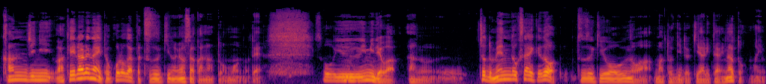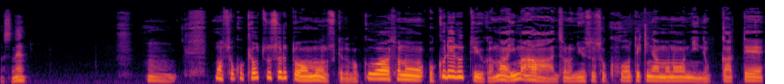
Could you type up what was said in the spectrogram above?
感じに分けられないところがやっぱ続きの良さかなと思うので、そういう意味では、あの、ちょっとめんどくさいけど、続きを追うのは、ま時々やりたいなと思いますね。うん。まあそこ共通するとは思うんですけど、僕はその遅れるっていうか、まあ今、そのニュース速報的なものに乗っかって、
